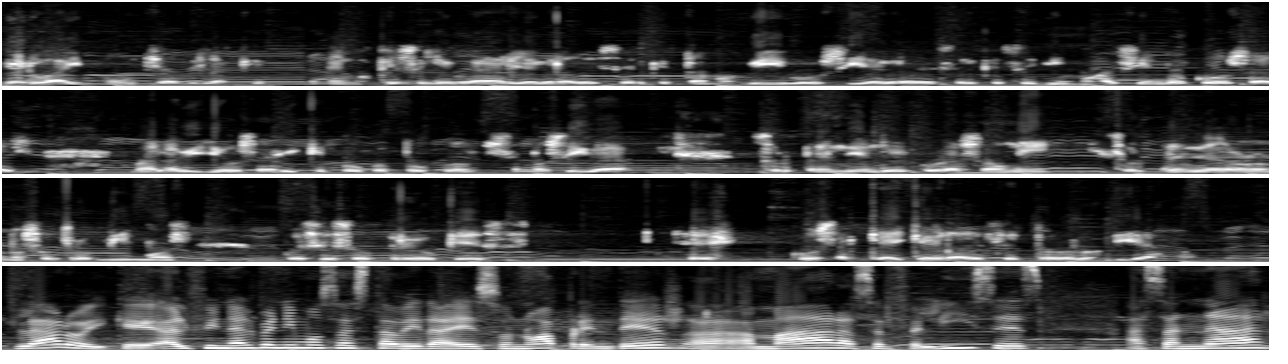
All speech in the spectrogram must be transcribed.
pero hay muchas de las que tenemos que celebrar y agradecer que estamos vivos y agradecer que seguimos haciendo cosas maravillosas y que poco a poco se nos siga sorprendiendo el corazón y, sorprendiendo a nosotros mismos, pues eso creo que es, cosas que hay que agradecer todos los días. Claro, y que al final venimos a esta vida a eso, ¿no? Aprender, a amar, a ser felices, a sanar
